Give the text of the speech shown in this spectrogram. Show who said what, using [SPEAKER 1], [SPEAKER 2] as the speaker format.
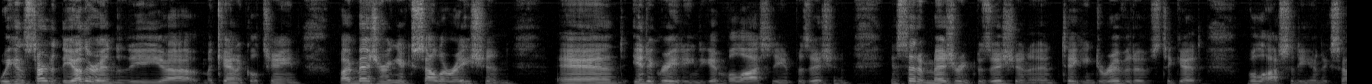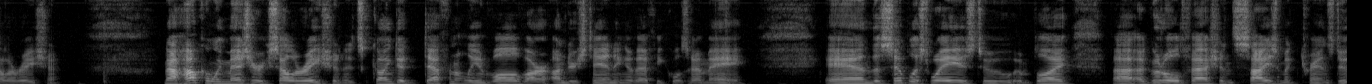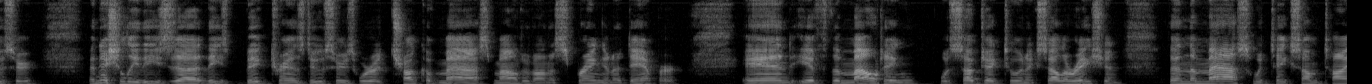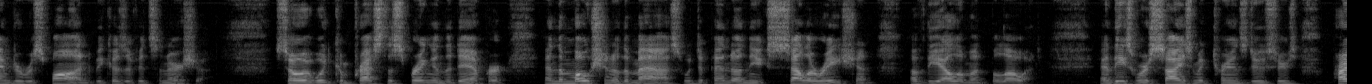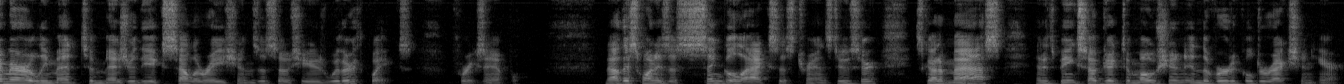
[SPEAKER 1] We can start at the other end of the uh, mechanical chain by measuring acceleration and integrating to get velocity and position instead of measuring position and taking derivatives to get velocity and acceleration. Now, how can we measure acceleration? It's going to definitely involve our understanding of F equals ma. And the simplest way is to employ uh, a good old-fashioned seismic transducer. Initially, these, uh, these big transducers were a chunk of mass mounted on a spring and a damper. And if the mounting was subject to an acceleration, then the mass would take some time to respond because of its inertia. So it would compress the spring and the damper, and the motion of the mass would depend on the acceleration of the element below it. And these were seismic transducers primarily meant to measure the accelerations associated with earthquakes, for example. Now this one is a single axis transducer. It's got a mass and it's being subject to motion in the vertical direction here.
